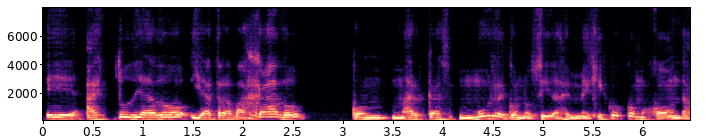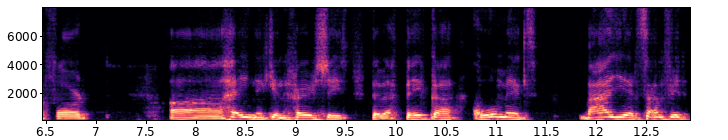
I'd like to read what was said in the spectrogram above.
eh, ha estudiado y ha trabajado con marcas muy reconocidas en México como Honda, Ford, uh, Heineken, Hershey's, TV Azteca, Jumex, Bayer, Sanford,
